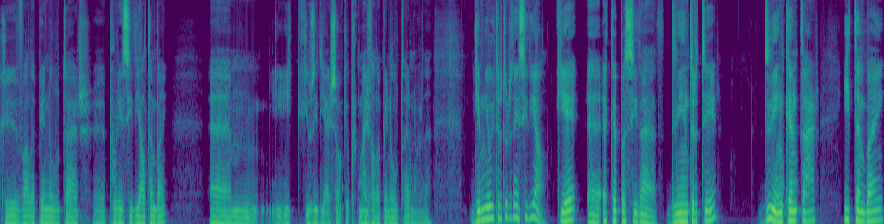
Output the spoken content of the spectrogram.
que vale a pena lutar uh, por esse ideal também. Um, e, e, que os ideais são aquilo porque mais vale a pena lutar, na verdade. E a minha literatura tem esse ideal, que é a capacidade de entreter de encantar e também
